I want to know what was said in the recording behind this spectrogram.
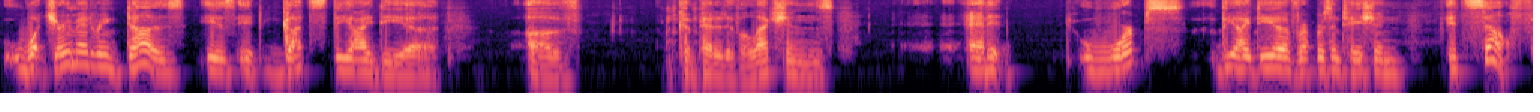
what gerrymandering does is it guts the idea of competitive elections and it warps the idea of representation itself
